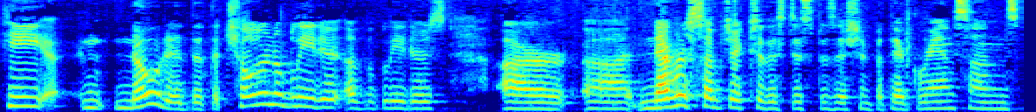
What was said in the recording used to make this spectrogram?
he n- noted that the children of, bleeder, of the bleeders are uh, never subject to this disposition, but their grandsons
